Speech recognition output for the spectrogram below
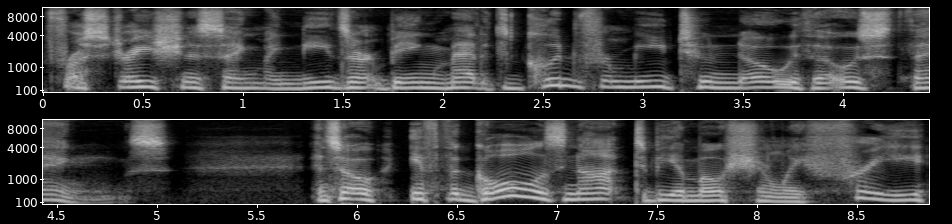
Frustration is saying my needs aren't being met. It's good for me to know those things. And so, if the goal is not to be emotionally free,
